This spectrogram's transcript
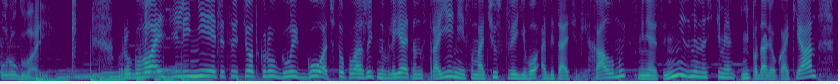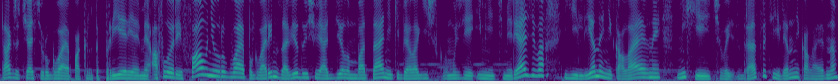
Уругвай. Уругвай зеленеет и цветет круглый год, что положительно влияет на настроение и самочувствие его обитателей. Холмы сменяются низменностями, неподалеку океан, также часть Уругвая покрыта прериями. О флоре и фауне Уругвая поговорим с заведующей отделом ботаники Биологического музея имени Тимирязева Еленой Николаевной Михеичевой. Здравствуйте, Елена Николаевна.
